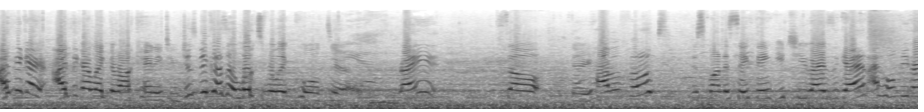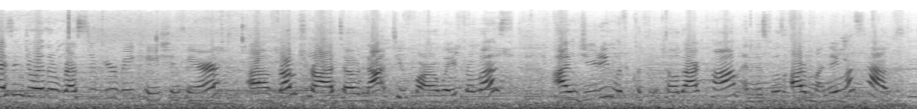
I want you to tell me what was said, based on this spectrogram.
I think I I think I like the rock candy too, just because it looks really cool too. Right? So there you have it, folks. Just want to say thank you to you guys again. I hope you guys enjoy the rest of your vacation here um, from Toronto, not too far away from us. I'm Judy with CliftonHill.com, and this was our Monday Must Have.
